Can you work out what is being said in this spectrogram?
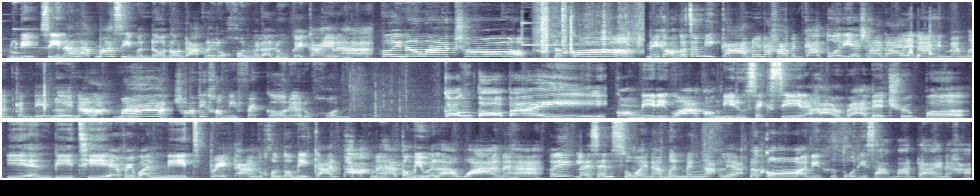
ๆ ดูดิ สีน่ารักมาก สีเหมือนโดนัลด์ดักเลยทุกคนเวลาดูไกลๆนะคะ เฮ้ยน่ารักชอบ แล้วก็ในกล่องก็จะมีการ์ดด้วยนะคะ เป็นการ์ดตัวที่อาชาได้เลยนะ เห็นไหมเหมือนกันเดะเลย น่ารักมาก ชอบที่เขามีเฟกเกิลด้วยอะทุกคน กล่องต่อไป กล่องนี้ดีกว่ากล่องนี้ดูเซ็กซี่นะคะ Rabbit Trooper ENBT Everyone needs break time ทุกคนต้องมีการพักนะคะ ต้องมีเวลาว่างนะคะ เฮ้ยลายเส้นสวยนะ เหมือนแมงงะเลยอะแล้วก็อันนี้คือตัวที่สามารถได้นะคะ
